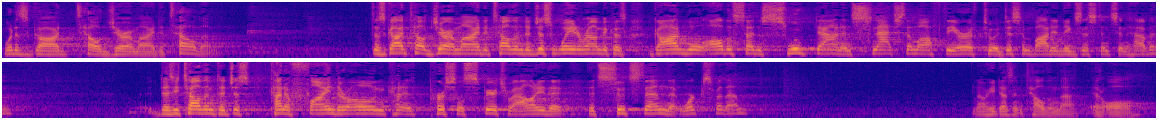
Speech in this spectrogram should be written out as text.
What does God tell Jeremiah to tell them? Does God tell Jeremiah to tell them to just wait around because God will all of a sudden swoop down and snatch them off the earth to a disembodied existence in heaven? Does he tell them to just kind of find their own kind of personal spirituality that, that suits them, that works for them? No, he doesn't tell them that at all.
